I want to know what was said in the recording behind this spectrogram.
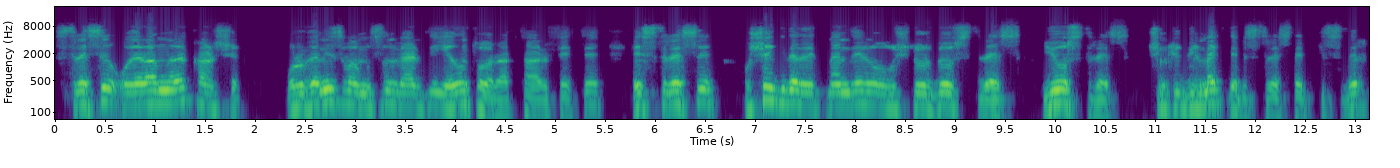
stresi uyaranlara karşı organizmamızın verdiği yanıt olarak tarif etti ve stresi hoşa giden etmenlerin oluşturduğu stres, eustress. Çünkü gülmek de bir stres tepkisidir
